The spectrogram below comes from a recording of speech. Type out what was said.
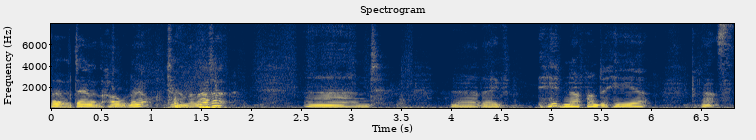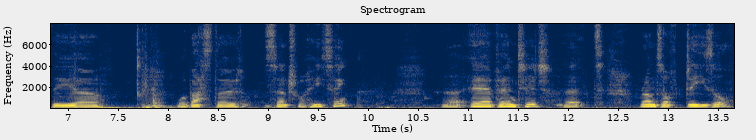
So down in the hole now, down the ladder, and uh, they've hidden up under here. That's the uh, Webasto central heating, uh, air vented. It runs off diesel,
